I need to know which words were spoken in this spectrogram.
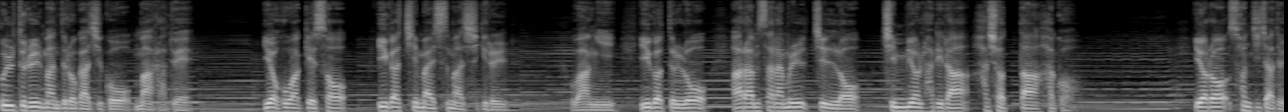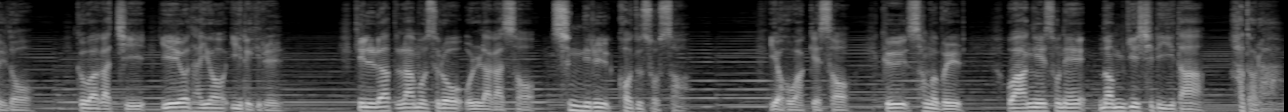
뿔들을 만들어 가지고 말하되 여호와께서 이같이 말씀하시기를 왕이 이것들로 아람 사람을 찔러 진멸하리라 하셨다 하고 여러 선지자들도 그와 같이 예언하여 이르기를 길랏 라못으로 올라가서 승리를 거두소서 여호와께서 그 성읍을 왕의 손에 넘기시리이다 하더라.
